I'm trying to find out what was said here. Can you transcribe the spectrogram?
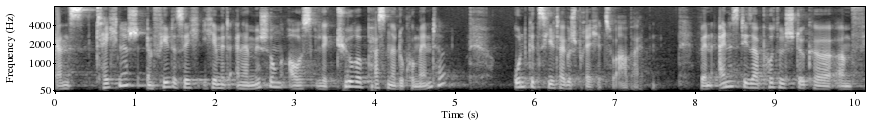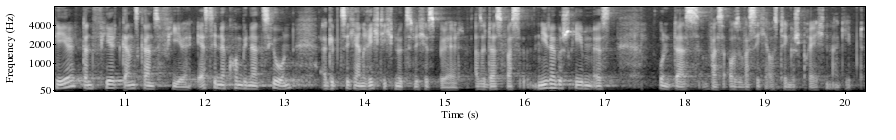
Ganz technisch empfiehlt es sich hier mit einer Mischung aus Lektüre passender Dokumente und gezielter Gespräche zu arbeiten. Wenn eines dieser Puzzlestücke ähm, fehlt, dann fehlt ganz, ganz viel. Erst in der Kombination ergibt sich ein richtig nützliches Bild. Also das, was niedergeschrieben ist und das, was, aus, was sich aus den Gesprächen ergibt.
